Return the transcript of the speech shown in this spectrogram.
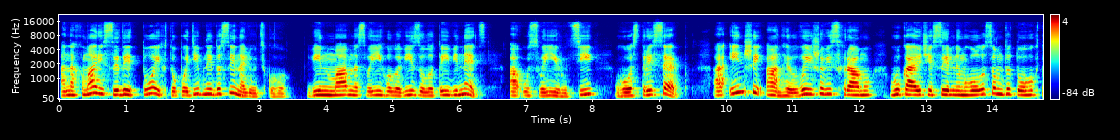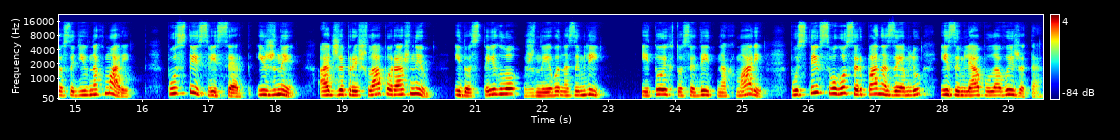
а на хмарі сидить той, хто подібний до сина людського. Він мав на своїй голові золотий вінець, а у своїй руці гострий серп. А інший ангел вийшов із храму, гукаючи сильним голосом до того, хто сидів на хмарі. Пусти свій серп і жни, адже прийшла пора жнив, і достигло жниво на землі. І той, хто сидить на хмарі, пустив свого серпа на землю, і земля була вижата.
